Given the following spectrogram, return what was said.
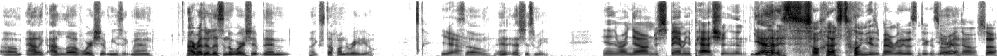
Um, and I like I love worship music, man. I'd rather listen to worship than like stuff on the radio. Yeah. So and that's just me. And right now I'm just spamming passion and Yeah. so that's the only music band I really listen to because I Yeah. already know. So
